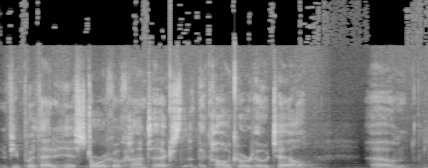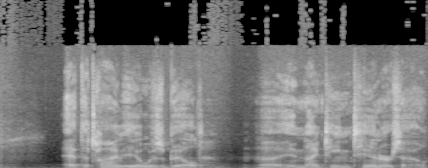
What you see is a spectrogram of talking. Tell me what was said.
if you put that in historical context, the Concord Hotel, um, at the time it was built uh, in 1910 or so,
